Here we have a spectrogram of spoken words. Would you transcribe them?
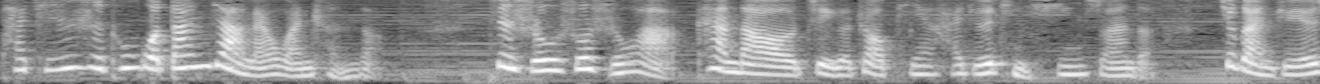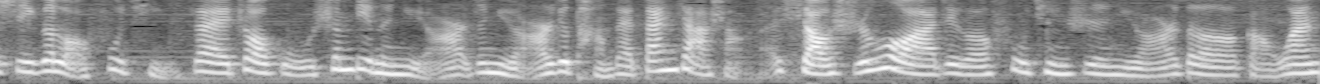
它其实是通过担架来完成的。这时候，说实话，看到这个照片还觉得挺心酸的。就感觉是一个老父亲在照顾生病的女儿，这女儿就躺在担架上。小时候啊，这个父亲是女儿的港湾；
